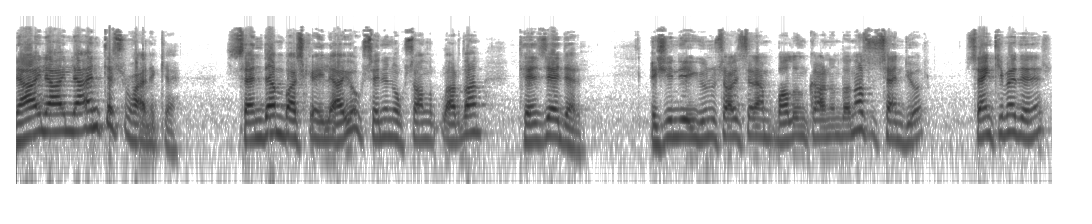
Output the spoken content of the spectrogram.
La ilahe illa ente subhaneke. Senden başka ilah yok. Senin noksanlıklardan tenzih ederim. E şimdi Yunus Aleyhisselam balın karnında nasıl sen diyor? Sen kime denir?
